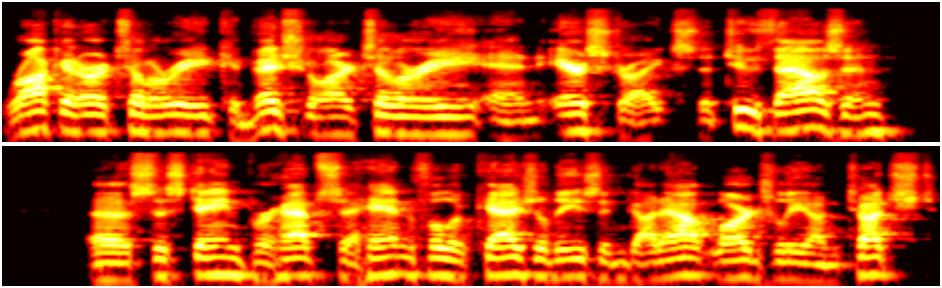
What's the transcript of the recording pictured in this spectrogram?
rocket artillery, conventional artillery, and airstrikes. The 2000 uh, sustained perhaps a handful of casualties and got out largely untouched.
